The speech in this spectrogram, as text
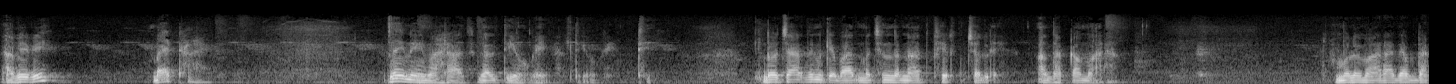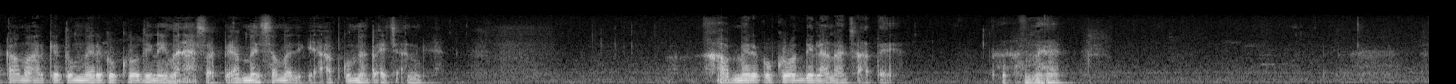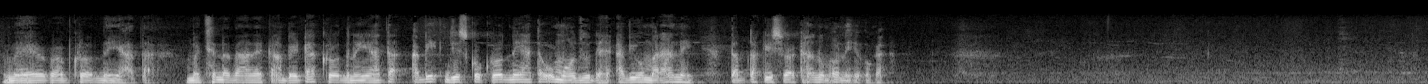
अभी भी बैठा है। नहीं नहीं महाराज, गलती हो गई, गलती हो गई। ठीक। दो चार दिन के बाद मच्छिंद्र फिर चले, और धक्का मारा। बोले, महाराज, अब धक्का मार के तुम मेरे को क्रोधी नहीं बना सकते। अब मैं समझ गया, आपको मैं पहचान गया। आप मेरे को क्रोध दिलाना चाहते हैं। मैं, मेरे को अब क्रोध नहीं आता। मच्छरदा ने कहा बेटा क्रोध नहीं आता। अभी जिसको क्रोध नहीं आता, वो मौजूद है। अभी वो मरा नहीं। तब तक ईश्वर का अनुभव नहीं होगा।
